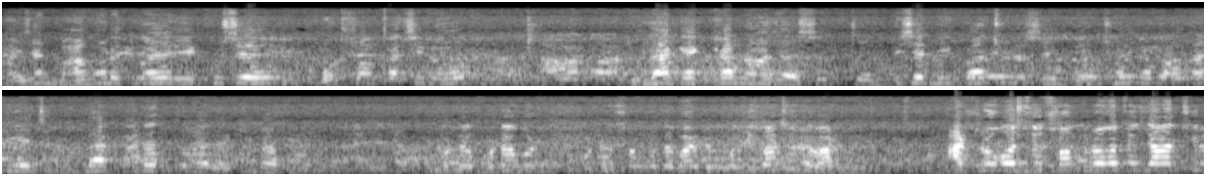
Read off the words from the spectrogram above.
ভাইজান ভাঙড়ে দু হাজার একুশে ভোট সংখ্যা ছিল দু লাখ একান্ন হাজার। সে চব্বিশের নির্বাচনে সেই ভোট সংখ্যা দাঁড়িয়েছে দু লাখ আটাত্তর হাজার। কী ভাববেন ভোটা ভোটাভুটি ভোটার সংখ্যা বাড়বে। প্রতি বছরে বাড়বে। আঠেরো বছর সতেরো বছর যারা ছিল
